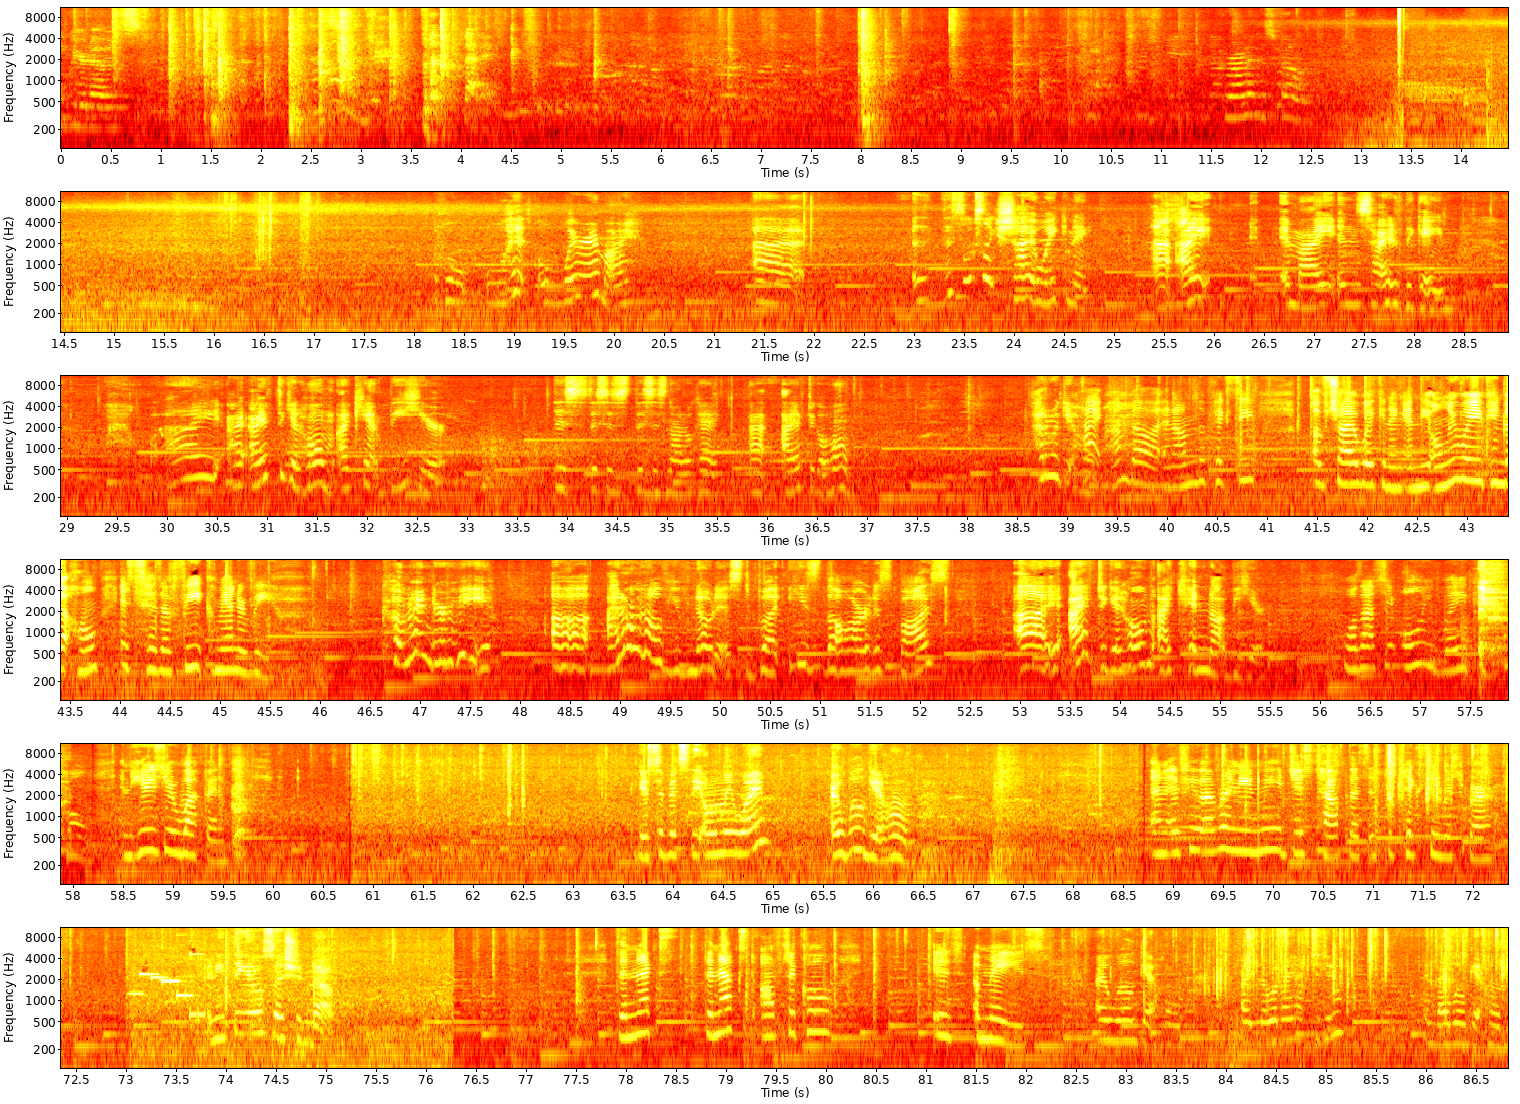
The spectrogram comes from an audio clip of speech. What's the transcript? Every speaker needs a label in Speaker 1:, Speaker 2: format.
Speaker 1: Weirdos. Pathetic.
Speaker 2: Veronica's phone. Oh, what? Where am I? Uh, this looks like Shy Awakening. I, I am I inside of the game? I, I, have to get home. I can't be here. This, this is, this is not okay. I, I have to go home. How do I get home?
Speaker 3: Hi, I'm Bella, and I'm the pixie of Shy Awakening, and the only way you can get home is to defeat Commander V.
Speaker 2: Commander V. Uh, I don't know if you've noticed, but he's the hardest boss. I I have to get home. I cannot be here.
Speaker 3: Well, that's the only way you can get home. And here's your weapon.
Speaker 2: Guess if it's the only way, I will get home.
Speaker 3: And if you ever need me, just tap this. It's the Pixie Whisper.
Speaker 2: Anything else I should know?
Speaker 3: The next, the next obstacle is a maze.
Speaker 2: I will get home. I know what I have to do, and I will get home.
